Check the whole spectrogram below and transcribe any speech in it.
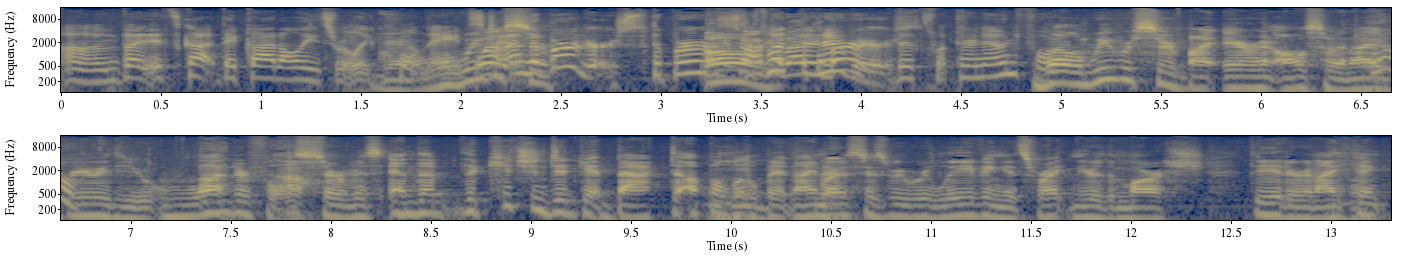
Um, but it's got they've got all these really cool Yeah, well, names. we well, and the burgers. the burgers. Oh, that's, Talk what about they're the known, burgers. that's what they're known for. Well, we were served by Aaron also, and I Oh. agree with you. Wonderful oh. service. And the, the kitchen did get backed up a little mm-hmm. bit. And I noticed as we were leaving, it's right near the Marsh Theater, and I mm-hmm. think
